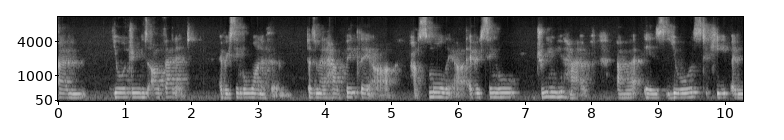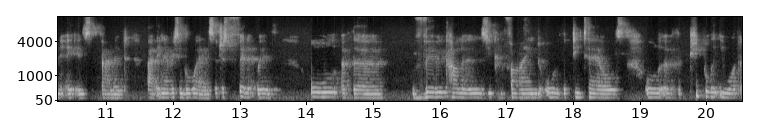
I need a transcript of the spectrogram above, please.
Um, your dreams are valid, every single one of them. Doesn't matter how big they are, how small they are. Every single dream you have uh, is yours to keep, and it is valid uh, in every single way. So just fill it with all of the vivid colors. You can find all of the details all of the people that you want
